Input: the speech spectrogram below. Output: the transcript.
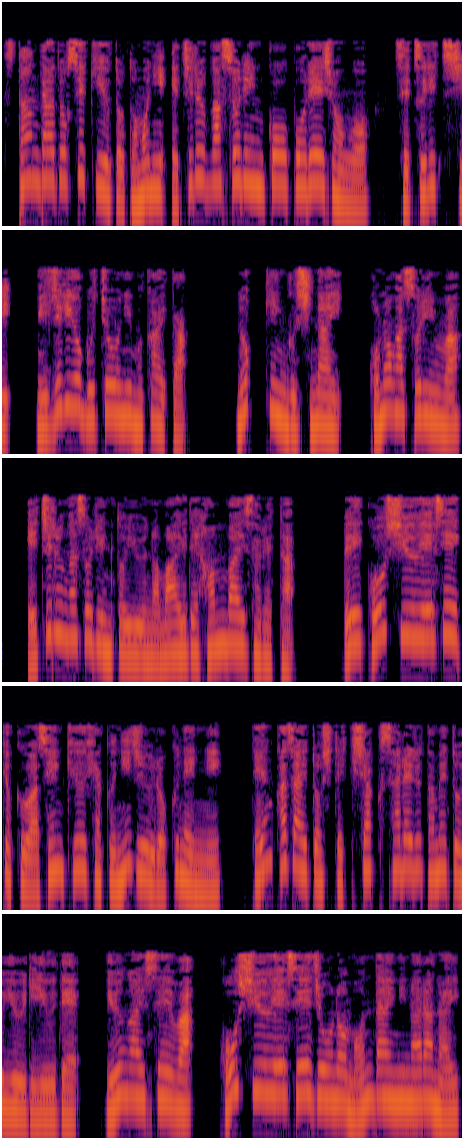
スタンダード石油と共にエチルガソリンコーポレーションを設立し、ミジリを部長に迎えた。ノッキングしない、このガソリンは、エチルガソリンという名前で販売された。米公衆衛生局は1926年に、添加剤として希釈されるためという理由で、有害性は公衆衛生上の問題にならない、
